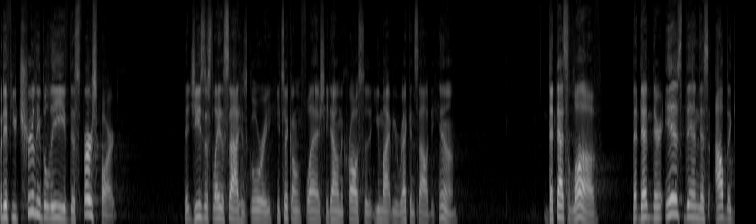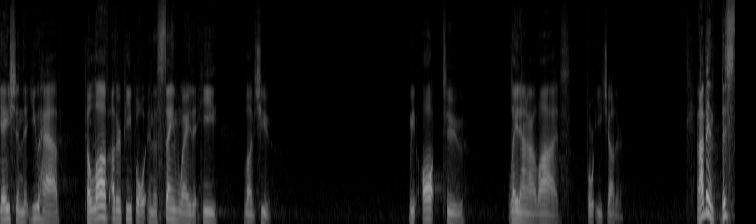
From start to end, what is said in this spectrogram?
But if you truly believe this first part, that Jesus laid aside his glory, he took on flesh, he died on the cross so that you might be reconciled to him, that that's love, that, that there is then this obligation that you have to love other people in the same way that He loves you. We ought to lay down our lives for each other. And I've been, this,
